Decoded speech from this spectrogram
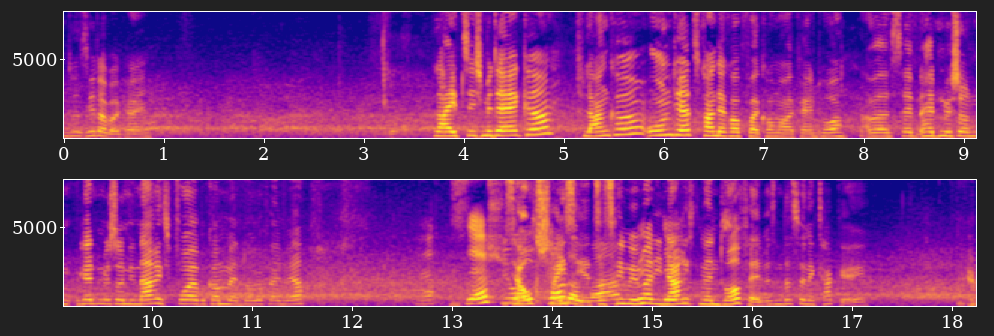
Interessiert aber keinen. Leipzig mit der Ecke, Flanke und jetzt kann der Kopfball kommen, aber kein Tor. Aber das hätten, hätten, wir schon, hätten wir schon die Nachricht vorher bekommen, wenn ein Tor gefallen wäre. Ja, sehr schön. Ist ja auch scheiße jetzt. Jetzt kriegen wir immer die Nachrichten, wenn ein Tor fällt. Was ist denn das für eine Kacke, ey?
